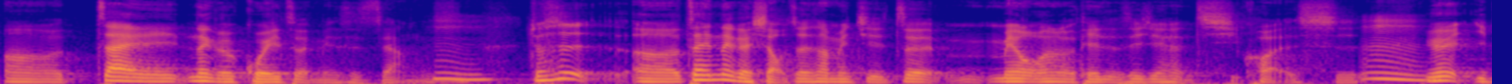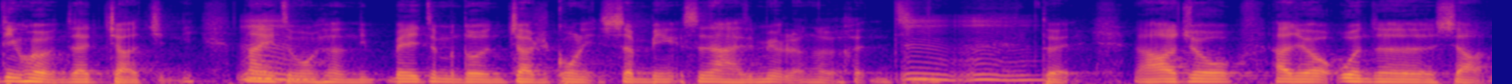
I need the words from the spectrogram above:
呃在那个规则里面是这样子，嗯就是呃在那个小镇上面，其实这没有任何贴纸是一件很奇怪的事。嗯，因为一定会有人在 judge 你，那你怎么嗯可能你被这么多人 judge 过，你身边身上还是没有任何痕迹？嗯嗯对然后就他就问这个小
